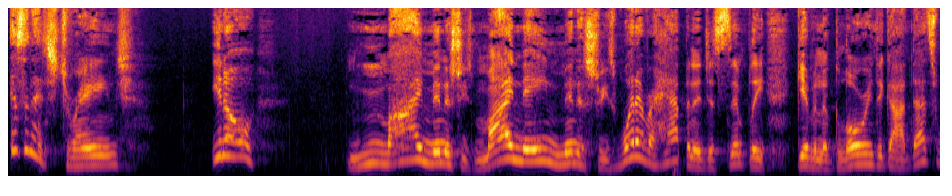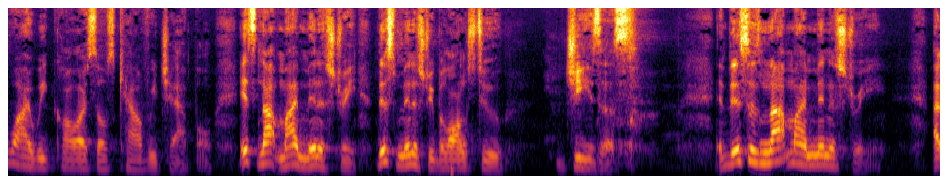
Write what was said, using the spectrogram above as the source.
Isn't that strange? You know, my ministries, my name ministries, whatever happened to just simply giving the glory to God. That's why we call ourselves Calvary Chapel. It's not my ministry. This ministry belongs to Jesus. And This is not my ministry. Uh,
